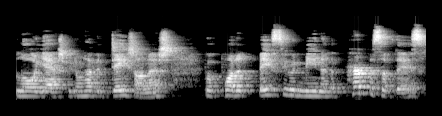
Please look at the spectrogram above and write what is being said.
law yet. We don't have a date on it. But what it basically would mean, and the purpose of this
